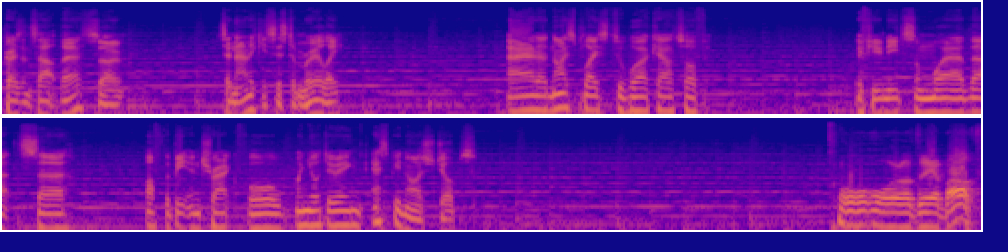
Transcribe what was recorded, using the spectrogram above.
presence out there, so it's an anarchy system, really. And a nice place to work out of if you need somewhere that's uh, off the beaten track for when you're doing espionage jobs. Or, or of the above.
